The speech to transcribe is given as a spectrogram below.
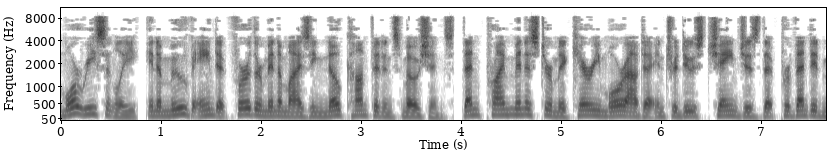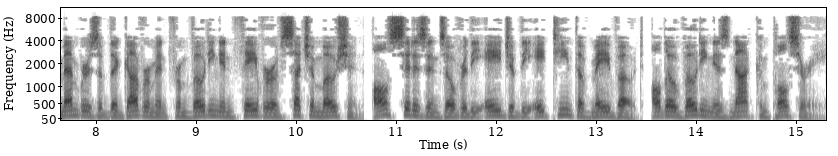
More recently, in a move aimed at further minimizing no-confidence motions, then Prime Minister Mekere Morauta introduced changes that prevented members of the government from voting in favor of such a motion. All citizens over the age of the 18th of May vote, although voting is not compulsory.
